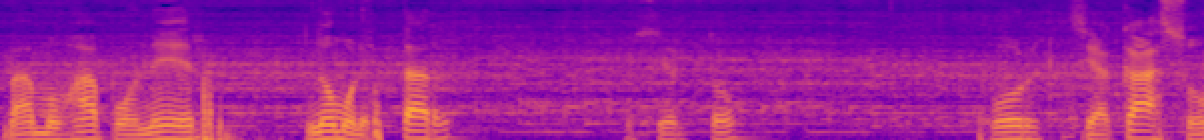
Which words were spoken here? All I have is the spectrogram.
Vamos a poner no molestar, ¿no es cierto? Por si acaso.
